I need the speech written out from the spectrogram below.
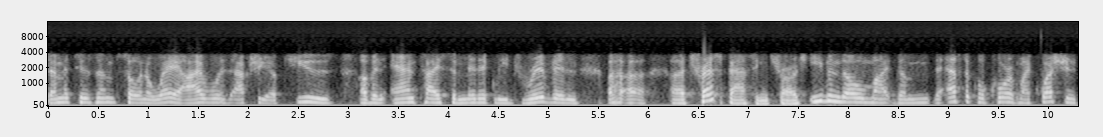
Semitism. So, in a way, I was actually accused of an anti Semitically driven uh, uh, trespassing charge, even though my, the, the ethical core of my question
